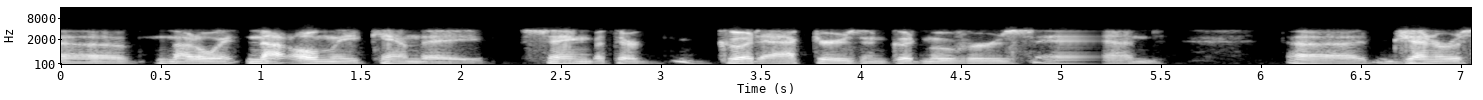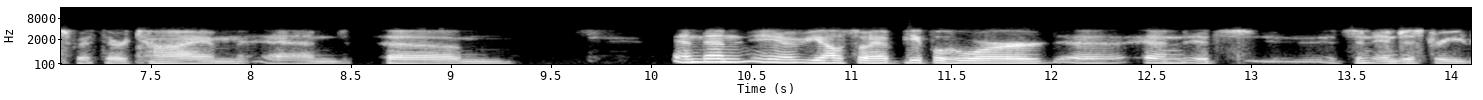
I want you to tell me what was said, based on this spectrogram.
Uh, not only not only can they sing, but they're good actors and good movers and uh, generous with their time. And um, and then you know you also have people who are uh, and it's it's an industry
